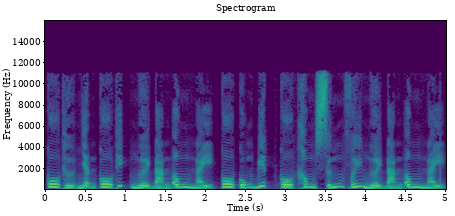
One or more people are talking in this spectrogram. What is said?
Cô thừa nhận cô thích người đàn ông này, cô cũng biết cô không xứng với người đàn ông này,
